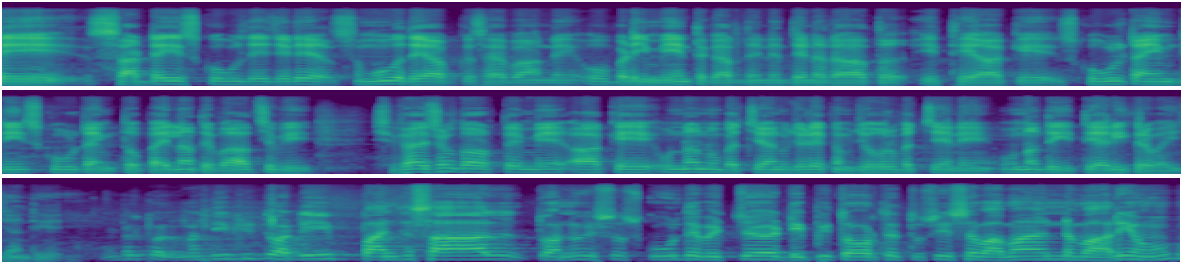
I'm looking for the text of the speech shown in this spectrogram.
ਤੇ ਸਾਡੇ ਸਕੂਲ ਦੇ ਜਿਹੜੇ ਸਮੂਹ ਅਧਿਆਪਕ ਸਹਿਬਾਨ ਨੇ, ਉਹ ਬੜੀ ਮਿਹਨਤ ਕਰਦੇ ਨੇ ਦਿਨ ਰਾਤ ਇੱਥੇ ਆ ਕੇ ਸਕੂਲ ਟਾਈਮ ਦੀ, ਸਕੂਲ ਟਾਈਮ ਤੋਂ ਪਹਿਲਾਂ ਤੇ ਬਾਅਦ ਚ ਵੀ ਸਪੈਸ਼ਲ ਤੌਰ ਤੇ ਮੈਂ ਆ ਕੇ ਉਹਨਾਂ ਨੂੰ ਬੱਚਿਆਂ ਨੂੰ ਜਿਹੜੇ ਕਮਜ਼ੋਰ ਬੱਚੇ ਨੇ, ਉਹਨਾਂ ਦੀ ਤਿਆਰੀ ਕਰਵਾਈ ਜਾਂਦੀ ਹੈ ਜੀ। ਬਿਲਕੁਲ। ਮਨਦੀਪ ਜੀ, ਤੁਹਾਡੀ 5 ਸਾਲ ਤੁਹਾਨੂੰ ਇਸ ਸਕੂਲ ਦੇ ਵਿੱਚ ਡੀਪੀ ਤੌਰ ਤੇ ਤੁਸੀਂ ਸੇਵਾਵਾਂ ਨਿਭਾ ਰਹੇ ਹੋ।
